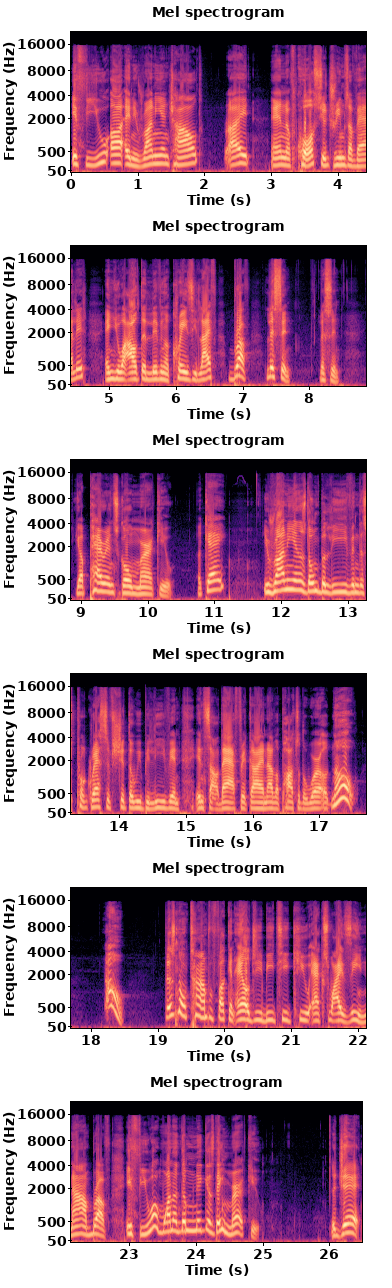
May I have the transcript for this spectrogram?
if you are an Iranian child, right, and of course your dreams are valid, and you are out there living a crazy life, bruv, listen, listen, your parents go murk you, okay? Iranians don't believe in this progressive shit that we believe in in South Africa and other parts of the world. No, no. There's no time for fucking LGBTQ XYZ. Nah, bruv. If you are one of them niggas, they murk you. Legit.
